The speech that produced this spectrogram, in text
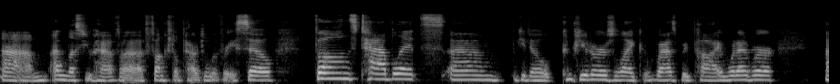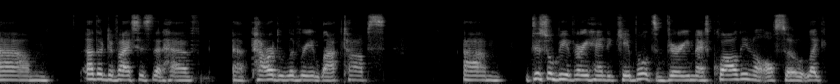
um, unless you have a functional power delivery. So phones, tablets, um, you know, computers like Raspberry Pi, whatever, um, other devices that have uh, power delivery, laptops. Um, this will be a very handy cable. It's a very nice quality, and also like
